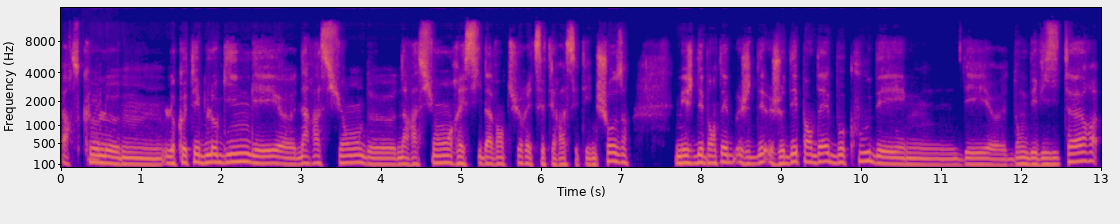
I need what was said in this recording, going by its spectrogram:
parce que le, le, côté blogging et euh, narration de narration, récit d'aventure, etc. C'était une chose, mais je dépendais, je, dépendais beaucoup des, des euh, donc des visiteurs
